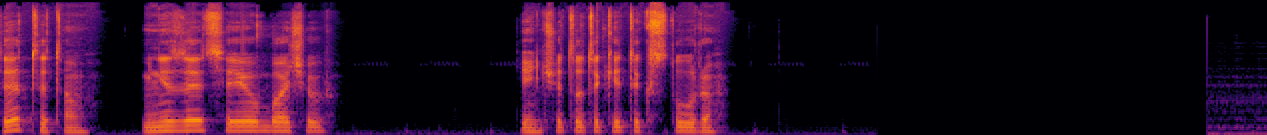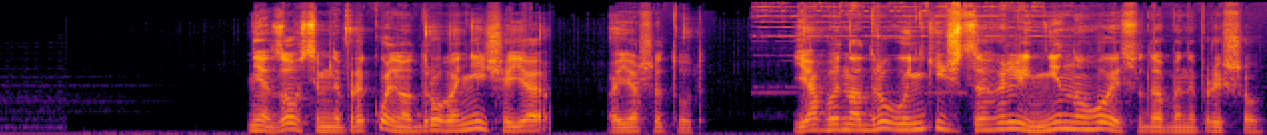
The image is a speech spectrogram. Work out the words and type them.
Де ти там? Мені здається, я його бачив. Кінь, чи то такі текстури. Ні, зовсім не прикольно. Друга ніч, а я. А я ще тут. Я би на другу ніч взагалі ні ногою сюди би не прийшов.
